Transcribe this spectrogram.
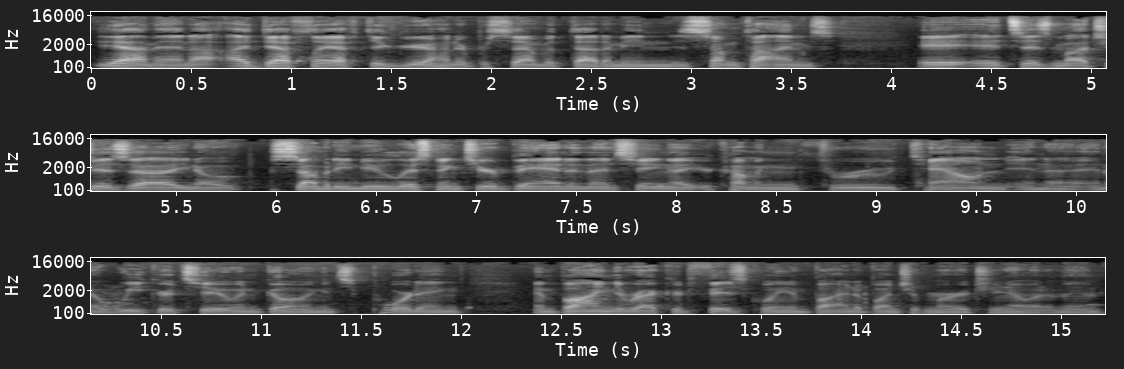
Yeah, man, I, definitely have to agree 100% with that. I mean, sometimes it's as much as, uh, you know, somebody new listening to your band and then seeing that you're coming through town in a, in a week or two and going and supporting and buying the record physically and buying a bunch of merch, you know what I mean?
